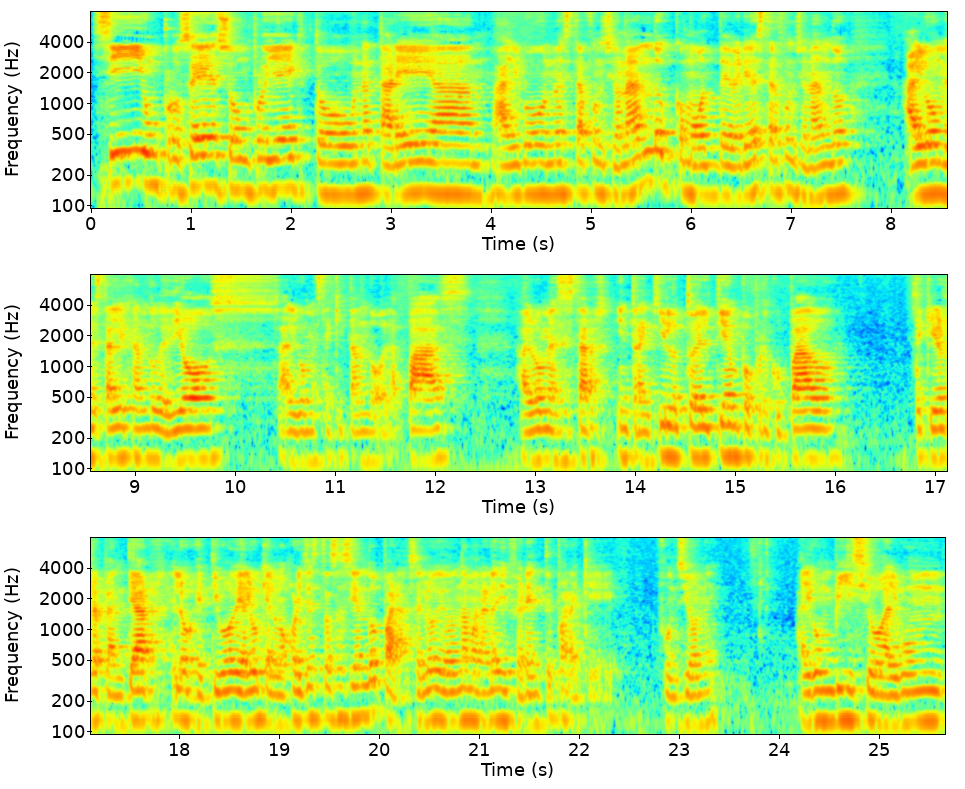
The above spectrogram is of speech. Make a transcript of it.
Si un proceso, un proyecto, una tarea, algo no está funcionando como debería estar funcionando, algo me está alejando de Dios, algo me está quitando la paz, algo me hace estar intranquilo todo el tiempo, preocupado, te quieres replantear el objetivo de algo que a lo mejor ya estás haciendo para hacerlo de una manera diferente para que funcione, algún vicio, algún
